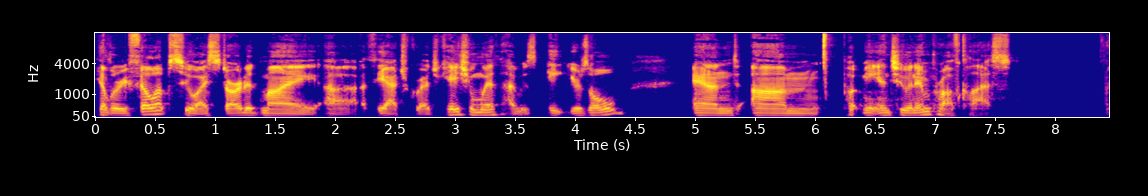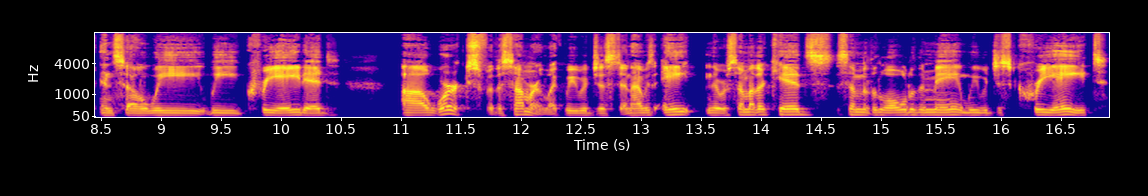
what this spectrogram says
Hillary Phillips, who I started my uh, theatrical education with. I was eight years old, and um, put me into an improv class. And so we we created uh, works for the summer. Like we would just, and I was eight, and there were some other kids, some a little older than me, and we would just create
